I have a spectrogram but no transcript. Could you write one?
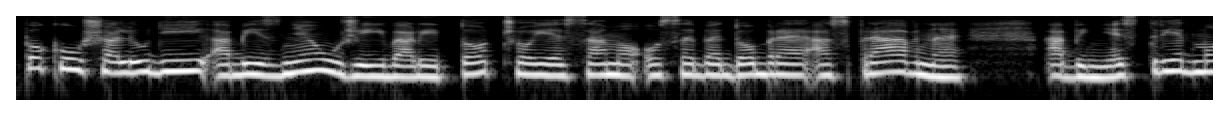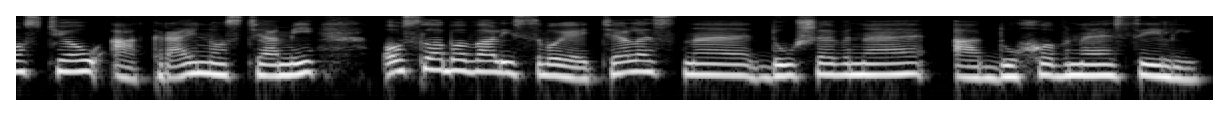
Pokúša ľudí, aby zneužívali to, čo je samo o sebe dobré a správne, aby nestriedmosťou a krajnosťami oslabovali svoje telesné, duševné a duchovné sily.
